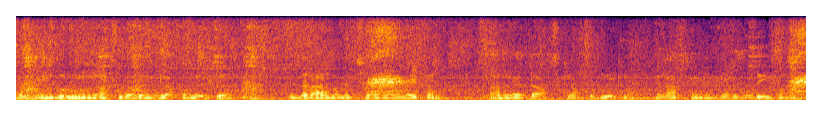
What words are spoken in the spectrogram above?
எல்லாருக்கும் என் குருவின் ஆசீர்வாதம் எல்லாருக்கும் இருக்குது இந்த நாள் மகிழ்ச்சியாக அமைட்டும் நாங்கள் டாக்ஸ்க்கெலாம் ஃபுட் வைக்கலாம். எல்லாருக்கும் எனக்கு உதவி பண்ணலாம்.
